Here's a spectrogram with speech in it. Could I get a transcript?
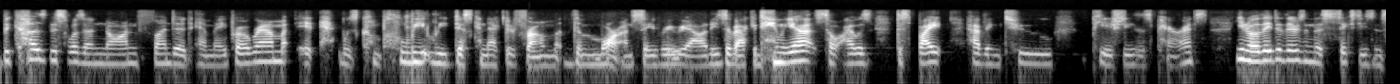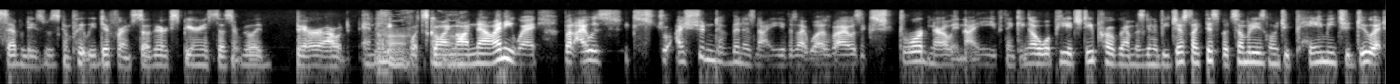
because this was a non-funded MA program, it was completely disconnected from the more unsavory realities of academia. So I was, despite having two PhDs as parents, you know, they did theirs in the 60s and 70s was completely different. So their experience doesn't really bear out anything Uh-huh, what's going uh-huh. on now anyway. But I was, extra- I shouldn't have been as naive as I was, but I was extraordinarily naive thinking, oh, well, PhD program is going to be just like this, but somebody is going to pay me to do it.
